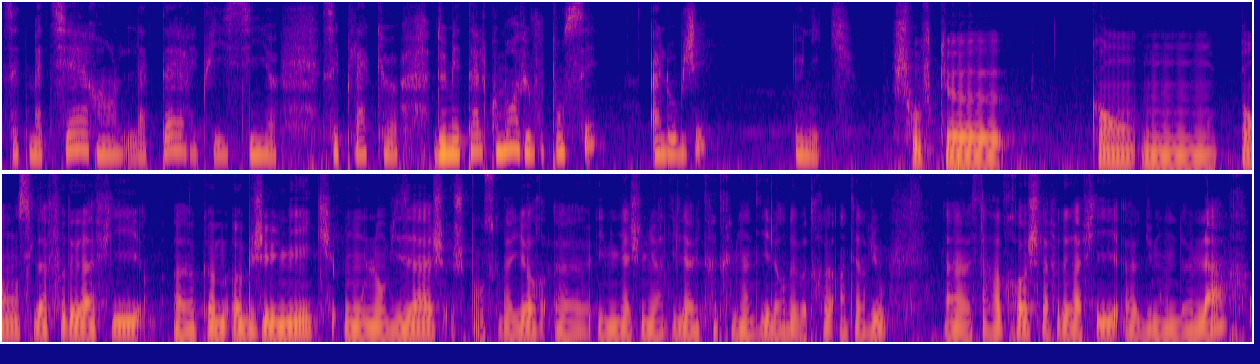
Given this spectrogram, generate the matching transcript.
cette matière, hein, la terre, et puis ici euh, ces plaques euh, de métal, comment avez-vous pensé à l'objet unique Je trouve que quand on pense la photographie euh, comme objet unique, on l'envisage, je pense que d'ailleurs euh, Emilia Juniardi l'avait très très bien dit lors de votre interview, euh, ça rapproche la photographie du monde de l'art,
